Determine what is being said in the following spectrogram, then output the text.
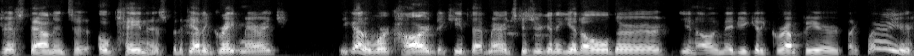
drifts down into okayness, but if you had a great marriage, you got to work hard to keep that marriage because you're going to get older. You know, maybe you get grumpier. Like, well, you're,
